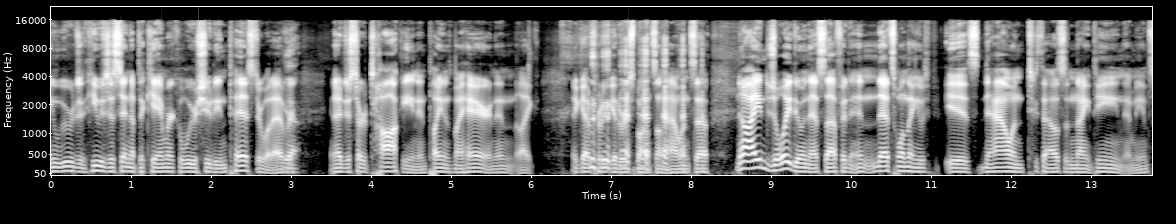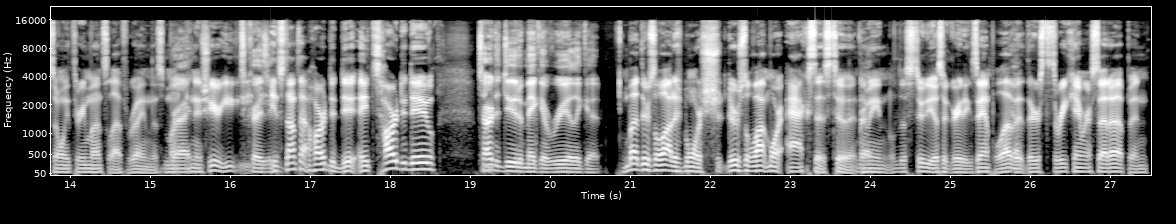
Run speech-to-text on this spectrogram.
and we were just, he was just setting up the camera because we were shooting pissed or whatever. Yeah. And I just started talking and playing with my hair and then like I got a pretty good response on that one. So no, I enjoy doing that stuff and, and that's one thing is, now in 2019. I mean, it's only three months left really in this month Right. and this year. You, It's crazy. It's not that hard to do. It's hard to do, It's hard to do to make it really good. But there's a lot of more. Sh- there's a lot more access to it. I mean, the studio's a great example of Yeah. it. There's three cameras set up, and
